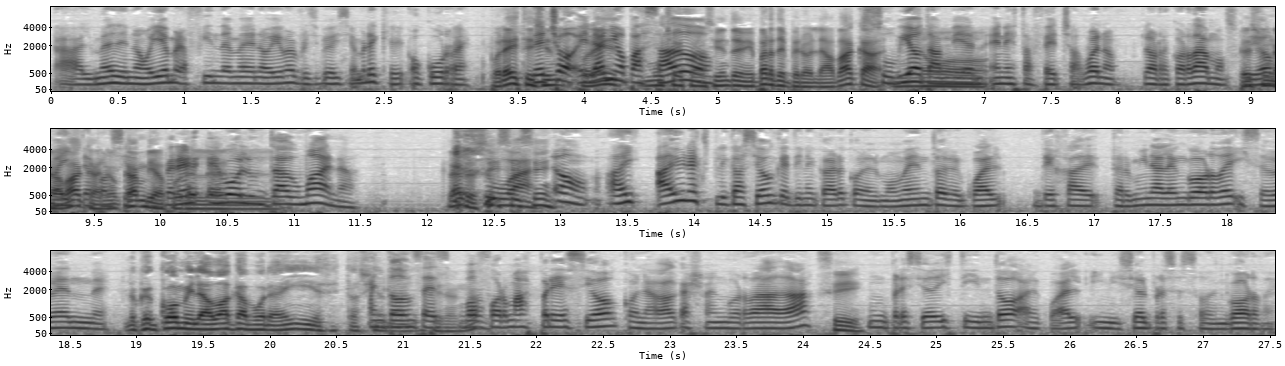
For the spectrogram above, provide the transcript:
al mes de noviembre, a fin de mes de noviembre, principio de diciembre, que ocurre. Por ahí estoy de diciendo- hecho, el año pasado de mi parte, pero la vaca. subió no- también en esta fecha. Bueno, lo recordamos, Pero es subió una 20%. vaca, no cambia Pero por es, el- es el- voluntad humana. Claro, sí, sí, sí. No, hay, hay una explicación que tiene que ver con el momento en el cual deja de, termina el engorde y se vende. Lo que come la vaca por ahí es estacional. Entonces, pero vos no. formás precio con la vaca ya engordada, Sí. un precio distinto al cual inició el proceso de engorde.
